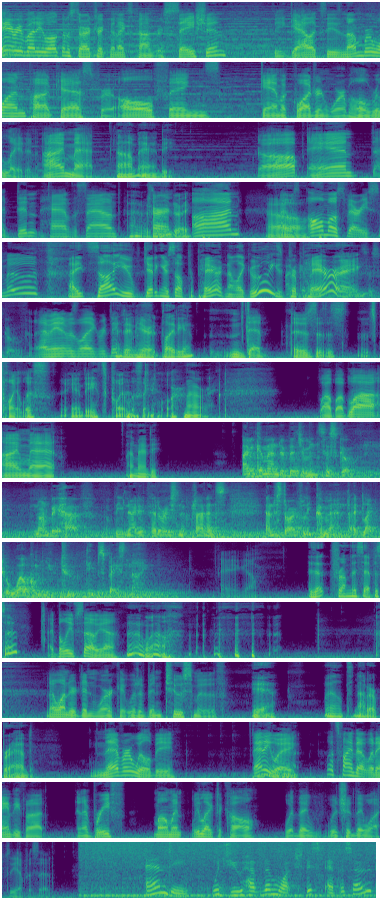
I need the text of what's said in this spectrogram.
Hey, everybody, welcome to Star Trek The Next Conversation, the galaxy's number one podcast for all things Gamma Quadrant wormhole related. I'm Matt. I'm Andy. Up, and I didn't have the sound turned wondering. on. I was Oh. almost very smooth. I saw you getting yourself prepared, and I'm like, ooh, he's preparing. I mean, it was like ridiculous. I didn't hear it. Play it again. Dead. It was, it was, it was pointless, Andy. It's pointless anymore. All right. Blah, blah, blah. I'm Matt. I'm Andy. I'm Commander Benjamin Sisko. And on behalf of the United Federation of Planets and Starfleet Command, I'd like to welcome you to Deep Space Nine. There you go. Is that from this episode? I believe so, yeah. Oh, wow. No wonder it didn't work. It would have been too smooth. yeah. Well, it's not our brand. Never will be. Anyway, let's find out what Andy thought in a brief moment we like to call would they would should they watch the episode. Andy, would you have them watch this episode?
